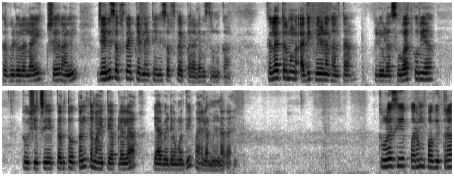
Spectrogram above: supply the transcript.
तर व्हिडिओला लाईक शेअर आणि ज्यांनी सबस्क्राईब केलं नाही त्यांनी सबस्क्राईब करायला विसरू नका. चला तर मग अधिक वेळ न घालता व्हिडिओला सुरुवात करूया. तुळशीची तंतोतंत माहिती आपल्याला या व्हिडिओमध्ये पाहायला मिळणार आहे. तुळस ही परमपवित्र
